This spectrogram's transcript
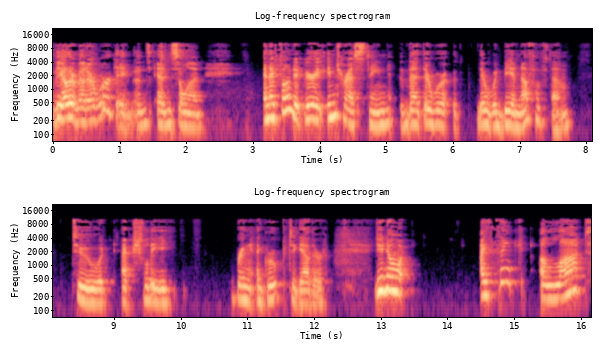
the other men are working and, and so on. And I found it very interesting that there were, there would be enough of them to actually bring a group together. You know, I think a lot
